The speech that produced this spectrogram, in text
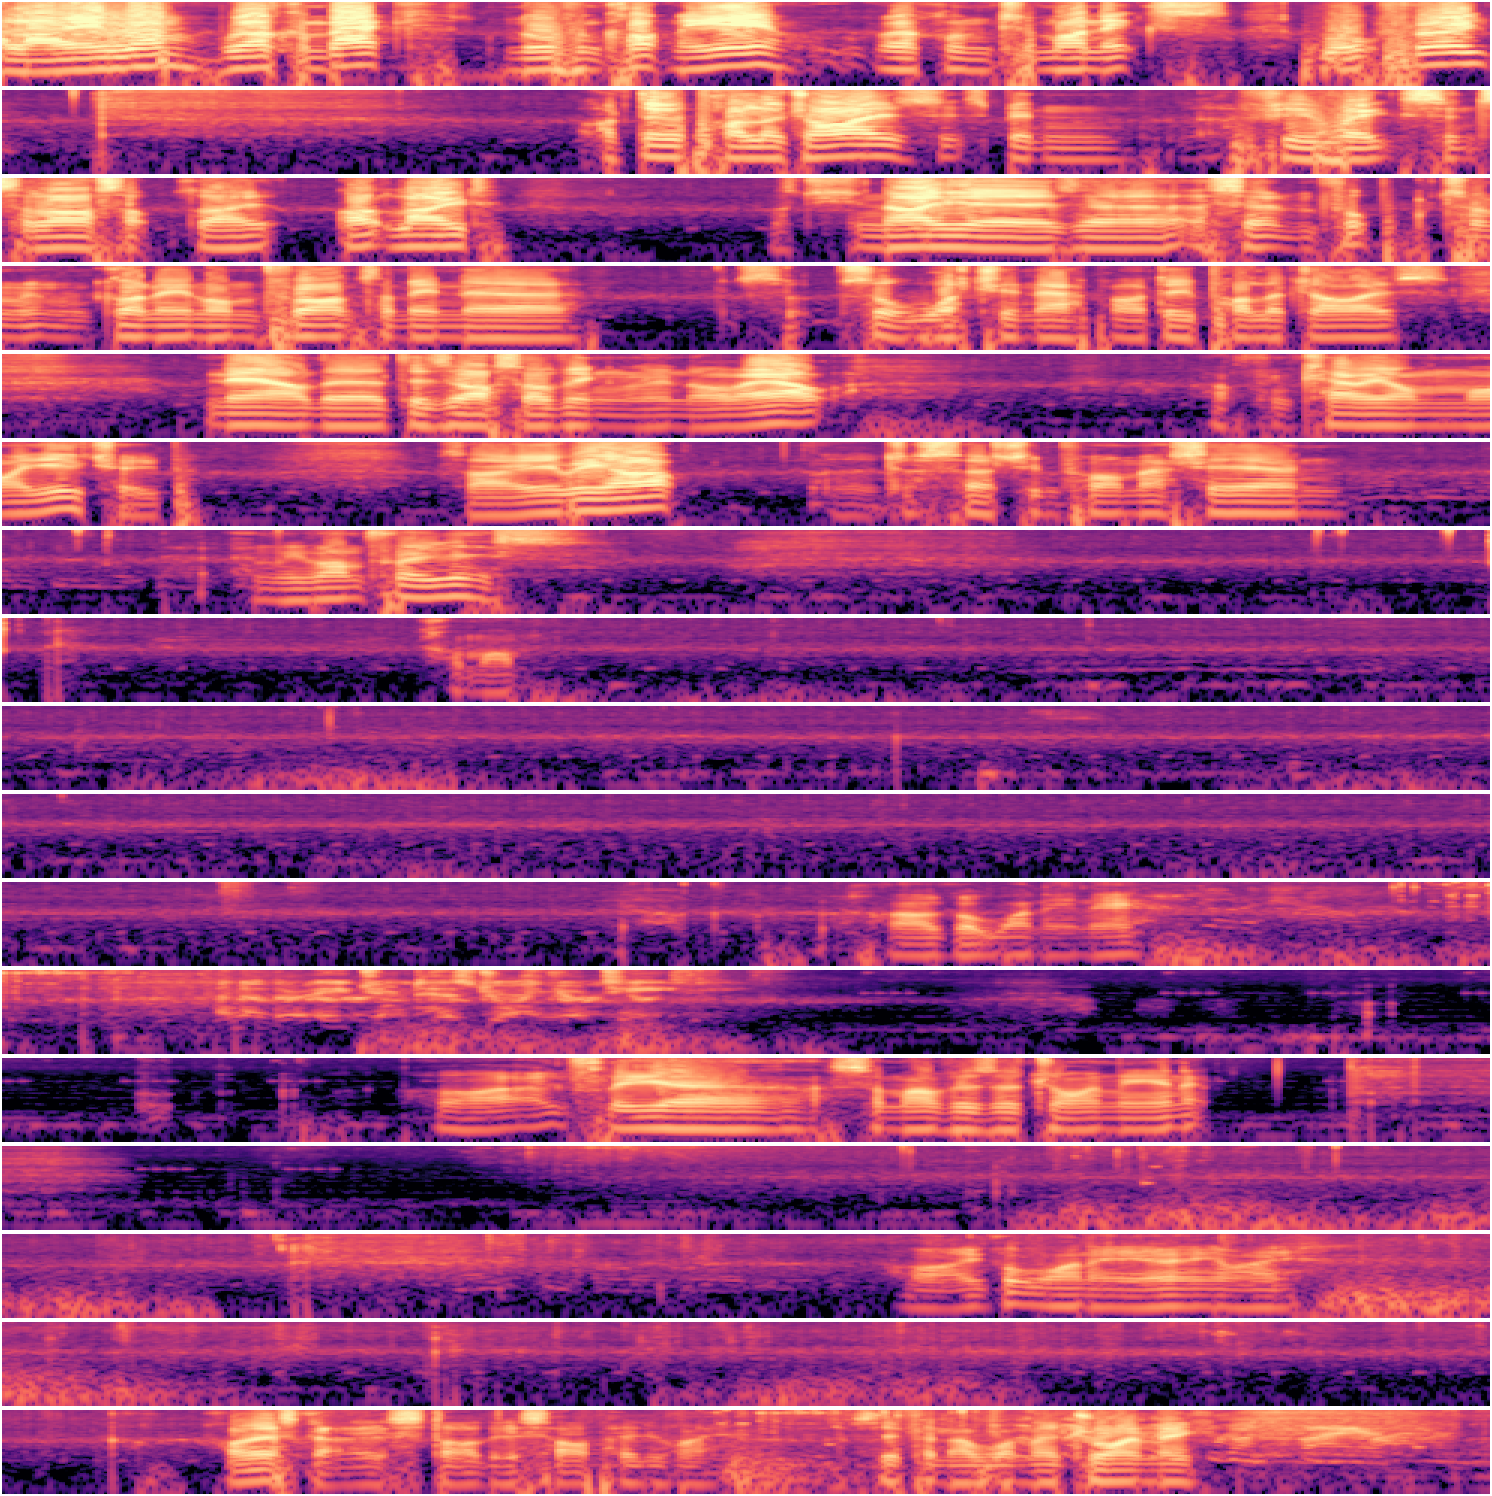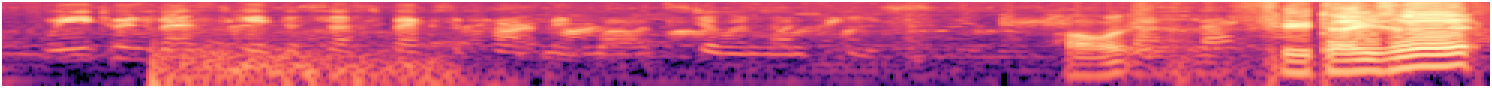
Hello everyone, welcome back. Northern Cockney here. Welcome to my next walkthrough. I do apologise, it's been a few weeks since the last upload. upload. As you know, there's a, a certain football tournament gone in on France. I've been uh, so, sort of watching that, I do apologise. Now the disaster of England are out, I can carry on my YouTube. So here we are, just searching for a match here and and we run through this. Come on. I got one in there. Another agent has joined your team. Alright, hopefully uh, some others will join me in it. Alright, I got one here anyway. Oh, let's go. Let's start this up anyway. See if another one will join me. We need to investigate the suspect's apartment while it's still in one piece. Oh, a few days here.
